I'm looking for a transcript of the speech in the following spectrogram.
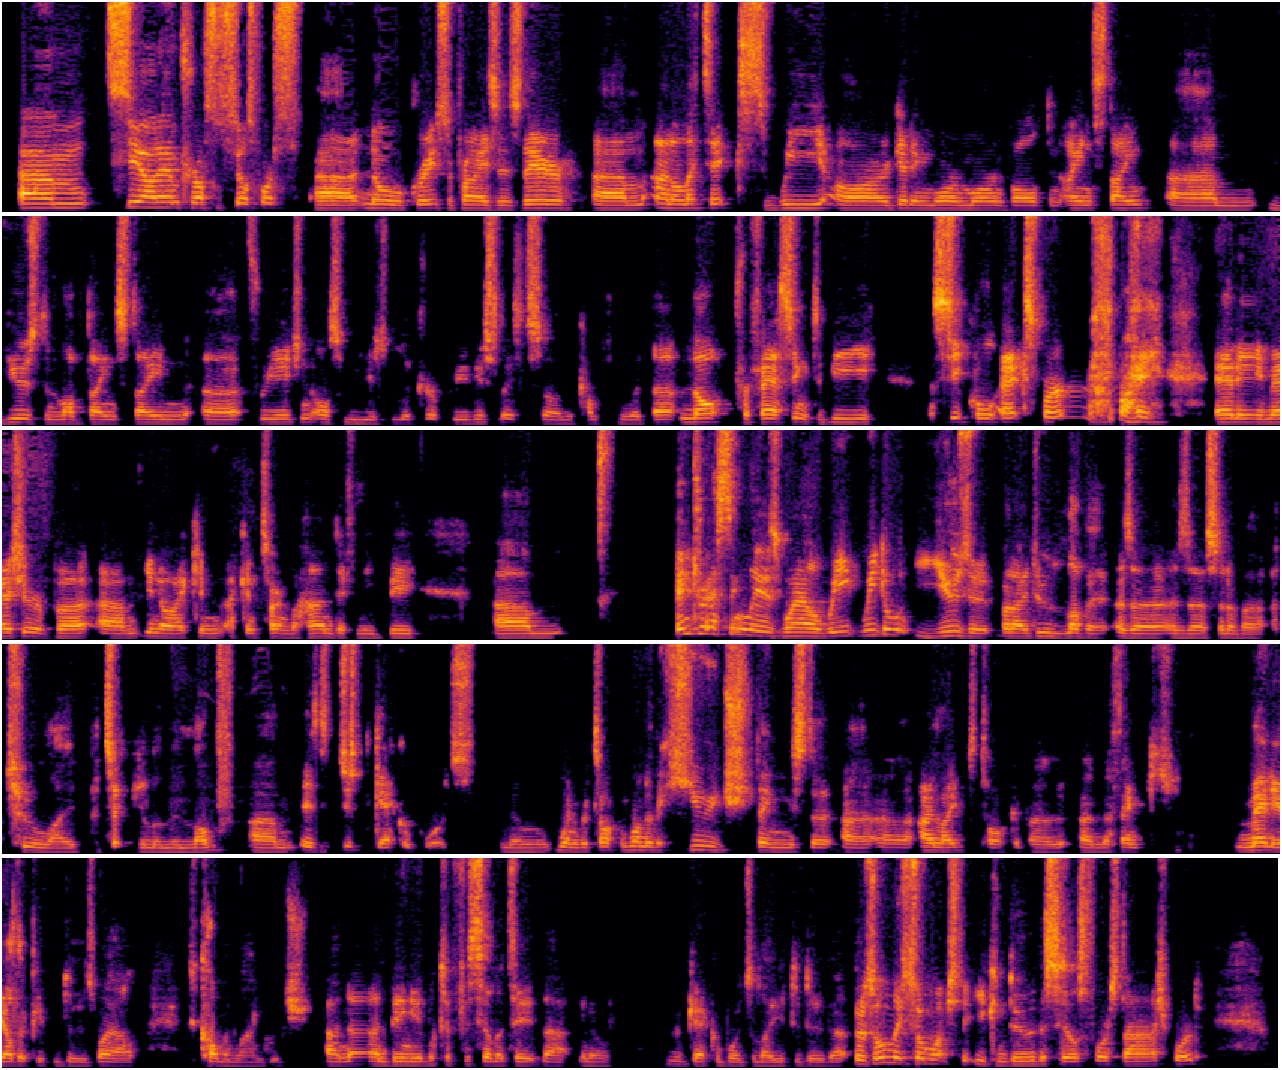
Um, CRM for us is Salesforce. Uh, no great surprises there. Um, analytics, we are getting more and more involved in Einstein. Um, used and loved Einstein uh, free agent. Also, we used Looker previously, so I'm comfortable with that. Not professing to be a SQL expert by any measure, but um, you know, I can I can turn my hand if need be. Um, Interestingly, as well, we, we don't use it, but I do love it as a, as a sort of a, a tool I particularly love. Um, is just Geckoboards. You know, when we're talking, one of the huge things that uh, uh, I like to talk about, and I think many other people do as well, is common language and, and being able to facilitate that. You know, Geckoboards allow you to do that. There's only so much that you can do with a Salesforce dashboard,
